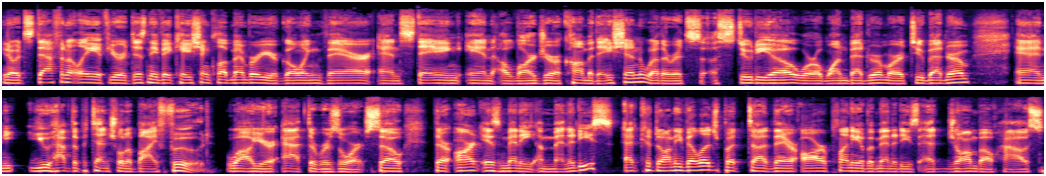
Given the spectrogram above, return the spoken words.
You know, it's definitely if you're a Disney Vacation Club member, you're going there and staying in a larger accommodation, whether it's a studio or a one bedroom or a two bedroom, and you have the potential to buy food while you're at the resort. So there aren't as many amenities at Kidani Village, but uh, there are plenty of amenities at Jambo House.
